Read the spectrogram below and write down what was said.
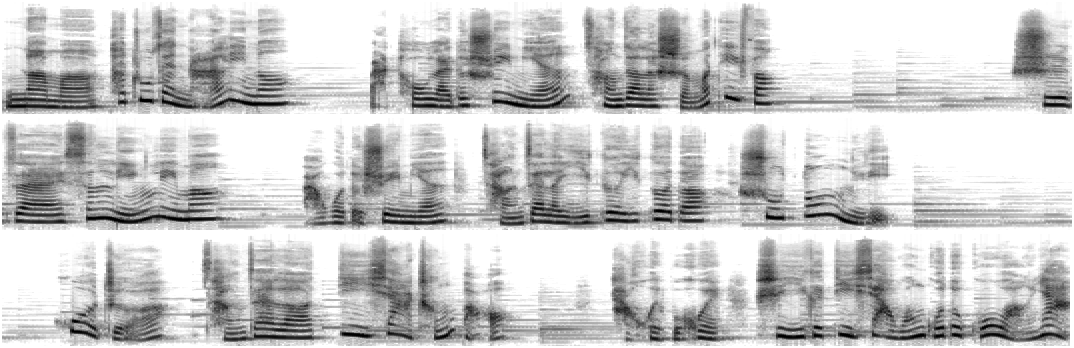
那么它住在哪里呢？把偷来的睡眠藏在了什么地方？是在森林里吗？把我的睡眠藏在了一个一个的树洞里，或者藏在了地下城堡？他会不会是一个地下王国的国王呀？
